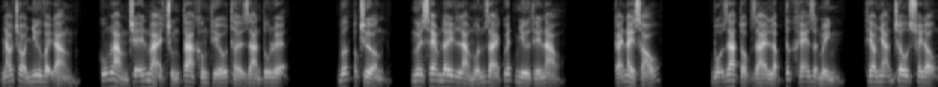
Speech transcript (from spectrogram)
náo trò như vậy đẳng cũng làm trễ mãi chúng ta không thiếu thời gian tu luyện. Bước tộc trưởng, ngươi xem đây là muốn giải quyết như thế nào? Cái này sáu. Bộ gia tộc dài lập tức khẽ giật mình theo nhãn châu xoay động,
